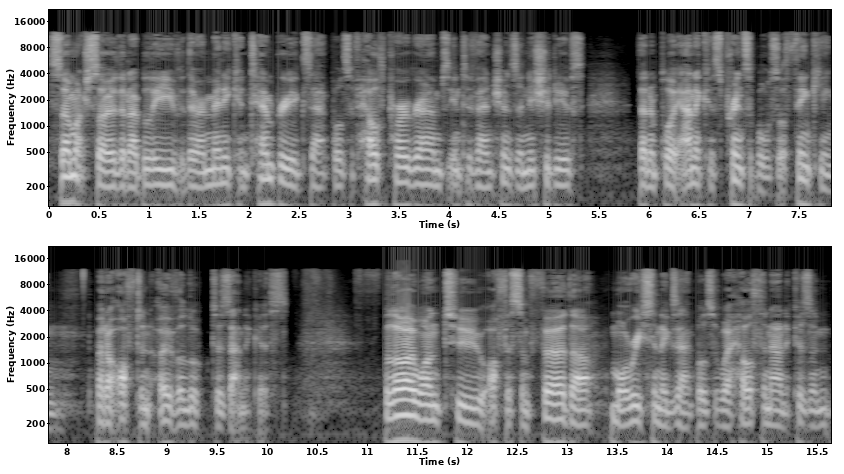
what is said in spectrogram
So much so that I believe there are many contemporary examples of health programs, interventions, initiatives that employ anarchist principles or thinking, but are often overlooked as anarchists. Below, I want to offer some further, more recent examples of where health and anarchism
